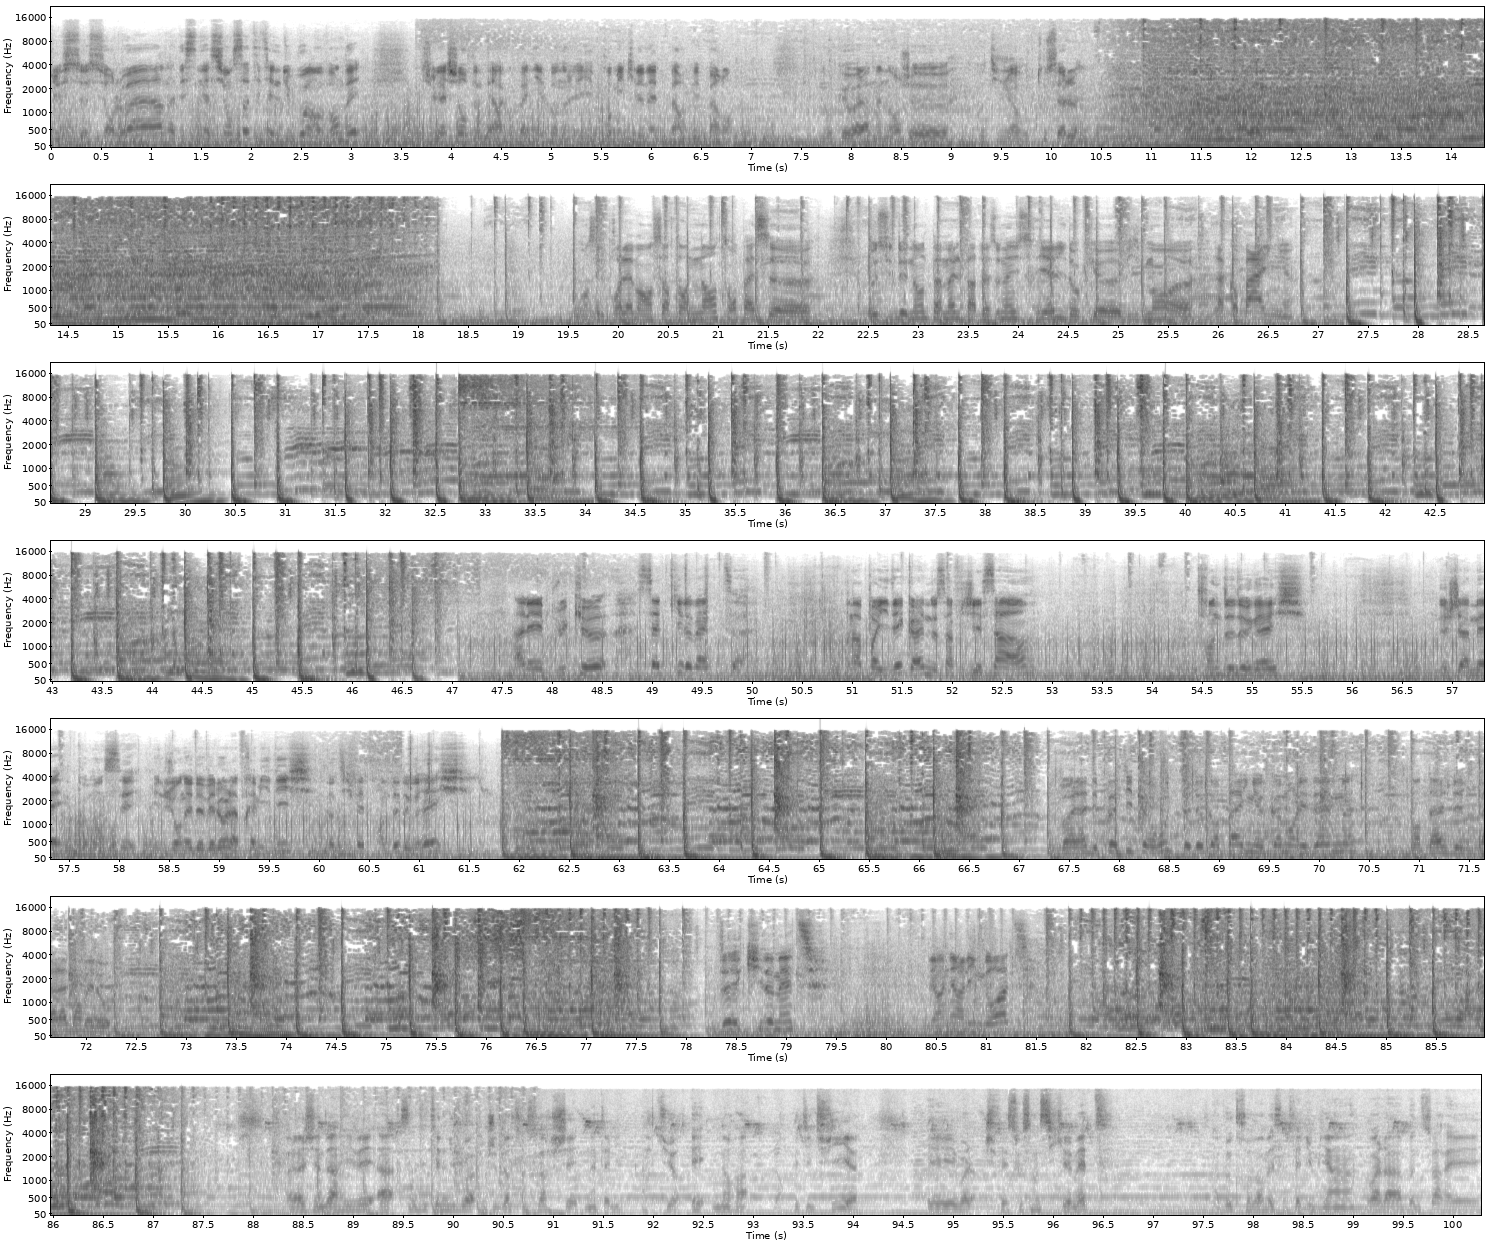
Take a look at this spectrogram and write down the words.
bus sur Loire destination Saint-Étienne-du-Bois en Vendée. J'ai eu la chance de me faire accompagner pendant les premiers kilomètres par mes parents. Donc euh, voilà, maintenant je continue la route tout seul. Bon, c'est le problème en sortant de Nantes, on passe euh, au sud de Nantes pas mal par de la zone industrielle, donc euh, vivement la campagne. Plus que 7 km. On n'a pas idée quand même de s'infliger ça. Hein 32 degrés. Ne jamais commencer une journée de vélo l'après-midi quand il fait 32 degrés. Voilà des petites routes de campagne comme on les aime. Avantage des balades en vélo. Dernière ligne droite. Voilà, je viens d'arriver à Saint-Étienne-du-Bois où je dors ce soir chez Nathalie, Arthur et Nora, leur petite fille. Et voilà, je fais 66 km. Un peu crevant, mais ça fait du bien. Voilà, bonne soirée.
